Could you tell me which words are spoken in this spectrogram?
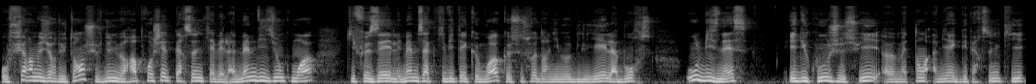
au fur et à mesure du temps, je suis venu me rapprocher de personnes qui avaient la même vision que moi, qui faisaient les mêmes activités que moi, que ce soit dans l'immobilier, la bourse ou le business. Et du coup, je suis euh, maintenant ami avec des personnes qui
